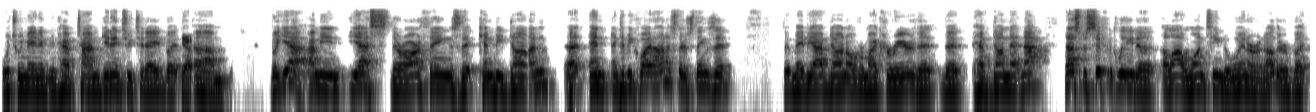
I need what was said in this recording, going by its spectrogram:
which we may not even have time to get into today. But yeah. um, but yeah, I mean, yes, there are things that can be done, uh, and and to be quite honest, there's things that that maybe I've done over my career that that have done that not not specifically to allow one team to win or another, but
